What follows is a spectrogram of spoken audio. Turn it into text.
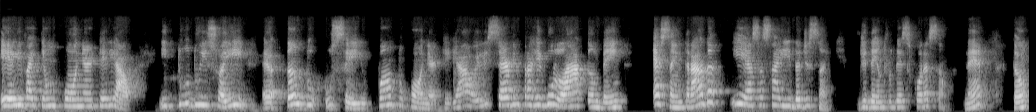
ele vai ter um cone arterial. E tudo isso aí, é, tanto o seio quanto o cone arterial, eles servem para regular também essa entrada e essa saída de sangue de dentro desse coração, né? Então,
